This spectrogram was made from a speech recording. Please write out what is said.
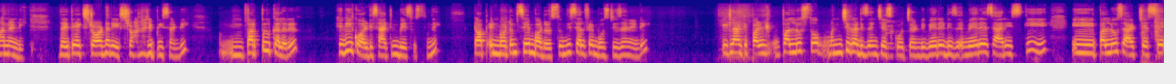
వన్ అండి. ఇదైతే ఎక్స్ట్రాడినరీ ఎక్స్ట్రాడినరీ పీస్ అండి. Purple colour heavy quality satin base వస్తుంది. Top and bottom same border వస్తుంది. సెల్ఫ్ ఎంబోస్ డిజైన్ అండి. ఇట్లాంటి పల్ పళ్ళుస్తో మంచిగా డిజైన్ చేసుకోవచ్చు అండి వేరే డిజైన్ వేరే శారీస్కి ఈ పళ్ళుస్ యాడ్ చేస్తే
